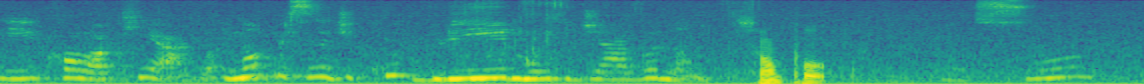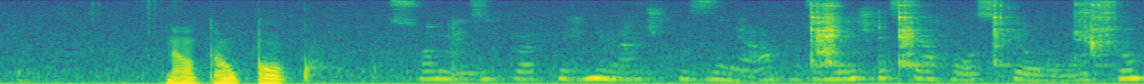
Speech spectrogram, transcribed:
E coloque água. Não precisa de cobrir muito de água, não. Só um pouco. É só, Não tão pouco. só mesmo para terminar de cozinhar. Principalmente esse arroz que eu uso.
